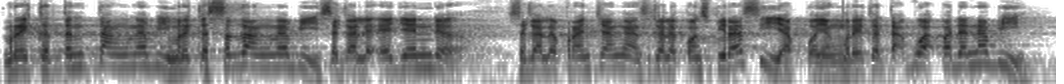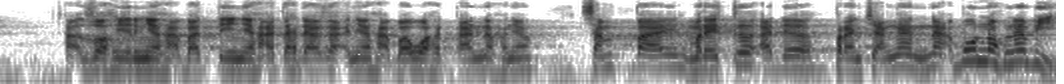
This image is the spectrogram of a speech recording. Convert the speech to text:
Mereka tentang Nabi, mereka serang Nabi, segala agenda segala perancangan, segala konspirasi apa yang mereka tak buat pada Nabi. Hak zahirnya, hak batinnya, hak atas daratnya, hak bawah tanahnya, sampai mereka ada perancangan nak bunuh Nabi.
